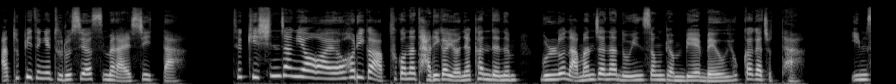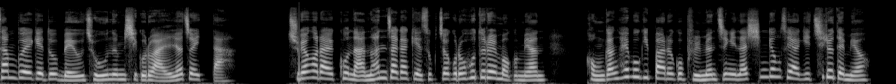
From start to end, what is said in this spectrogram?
아토피 등의 두루 쓰였음을 알 수 있다. 특히 신장이 허하여 허리가 아프거나 다리가 연약한 데는 물론 암환자나 노인성 변비에 매우 효과가 좋다. 임산부에게도 매우 좋은 음식으로 알려져 있다. 주병을 앓고 난 환자가 계속적으로 호두를 먹으면 건강 회복이 빠르고 불면증이나 신경쇠약이 치료되며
